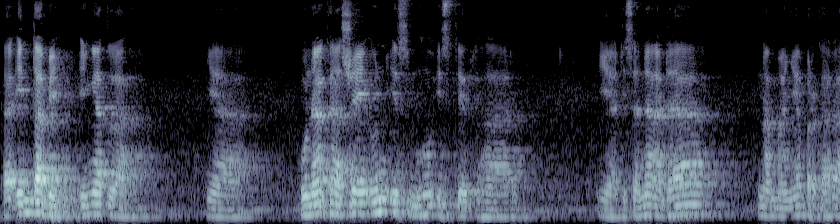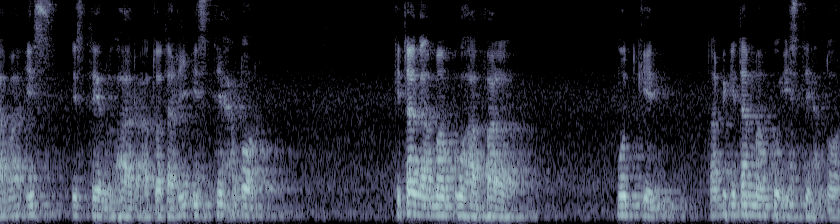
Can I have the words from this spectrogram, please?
E, intabih, ingatlah. Ya, hunaka syai'un ismuhu istidhar. Ya, di sana ada namanya perkara apa? Is, istidhar atau tadi istihdor. Kita nggak mampu hafal mungkin, tapi kita mampu istihdor.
